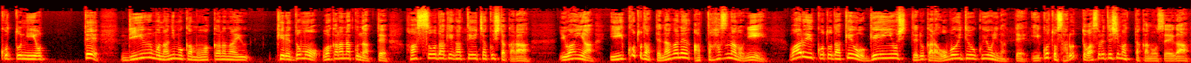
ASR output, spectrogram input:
ことによって、理由も何もかもわからないけれども、わからなくなって、発想だけが定着したから、言わんや、いいことだって長年あったはずなのに、悪いことだけを原因を知ってるから覚えておくようになって、いいことさるっと忘れてしまった可能性が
